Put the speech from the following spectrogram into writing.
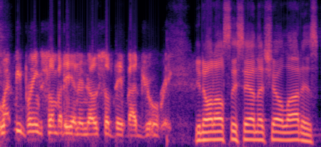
Let me bring somebody in who knows something about jewelry. You know what else they say on that show a lot is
